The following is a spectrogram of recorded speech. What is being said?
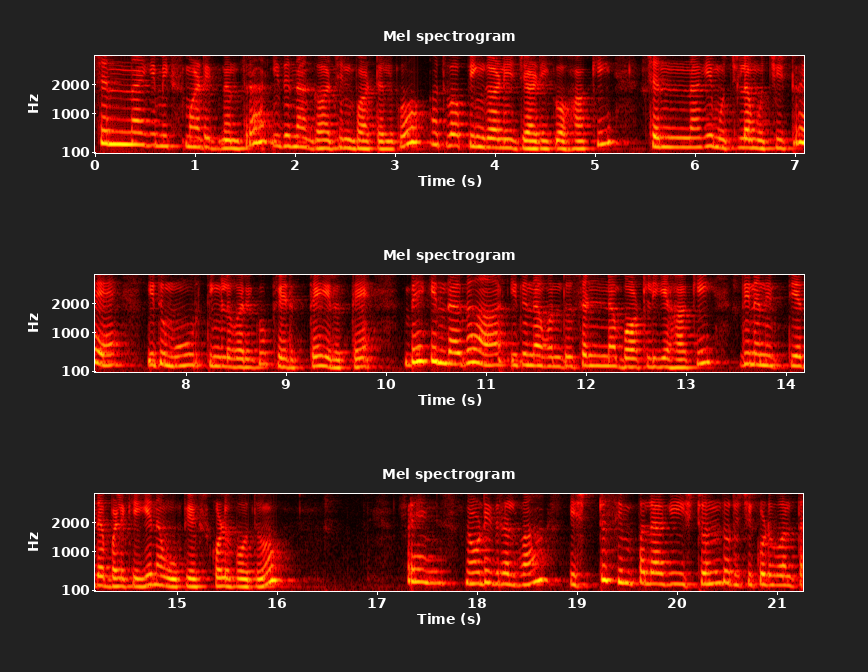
ಚೆನ್ನಾಗಿ ಮಿಕ್ಸ್ ಮಾಡಿದ ನಂತರ ಇದನ್ನು ಗಾಜಿನ ಬಾಟಲ್ಗೋ ಅಥವಾ ಪಿಂಗಾಣಿ ಜಾಡಿಗೋ ಹಾಕಿ ಚೆನ್ನಾಗಿ ಮುಚ್ಚಲ ಮುಚ್ಚಿಟ್ರೆ ಇದು ಮೂರು ತಿಂಗಳವರೆಗೂ ಕೆಡುತ್ತೇ ಇರುತ್ತೆ. ಬೇಕೆಂದಾಗ ಇದನ್ನು ಒಂದು ಸಣ್ಣ ಬಾಟ್ಲಿಗೆ ಹಾಕಿ ದಿನನಿತ್ಯದ ಬಳಕೆಗೆ ನಾವು ಉಪಯೋಗಿಸ್ಕೊಳ್ಬೋದು. ಫ್ರೆಂಡ್ಸ್, ನೋಡಿದ್ರಲ್ವಾ? ಎಷ್ಟು ಸಿಂಪಲಾಗಿ ಇಷ್ಟೊಂದು ರುಚಿ ಕೊಡುವಂಥ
